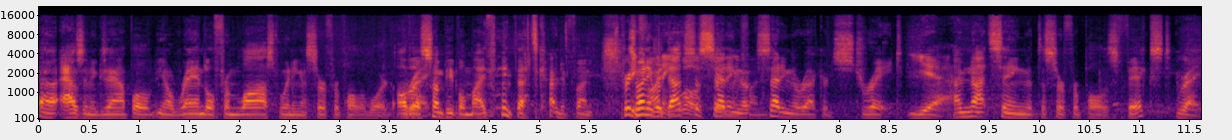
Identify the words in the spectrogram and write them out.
uh, as an example, you know, Randall from Lost winning a Surfer Poll Award. Although right. some people might think that's kind of funny. so anyway, funny. that's well, just setting the, funny. setting the record straight. Yeah. I'm not saying that the Surfer Poll is fixed. Right.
